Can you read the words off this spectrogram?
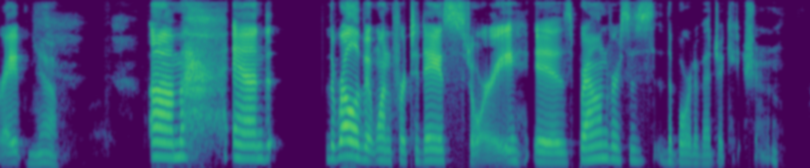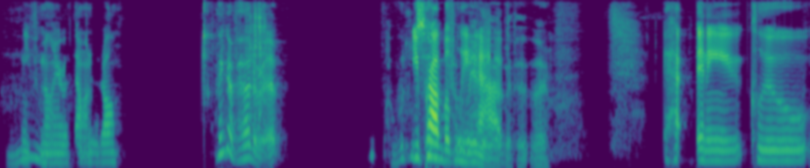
right? Yeah. Um, and the relevant one for today's story is Brown versus the Board of Education. Are you familiar Mm. with that one at all? I think I've heard of it. I wouldn't You probably have. with it though. Ha- any clue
